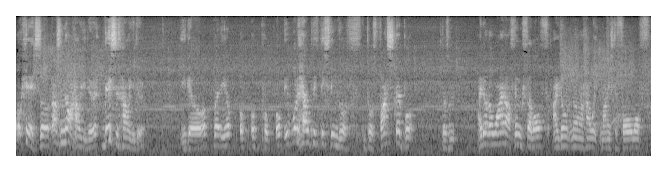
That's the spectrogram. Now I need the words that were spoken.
Okay, so that's not how you do it. This is how you do it. You go up, buddy, up, up, up, up, up. It would help if this thing goes goes faster, but doesn't. I don't know why that thing fell off. I don't know how it managed to fall off.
